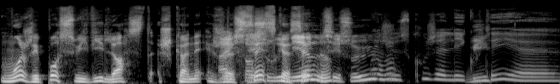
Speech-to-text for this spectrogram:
Moi, j'ai pas suivi Lost. Je connais, je sais ce que c'est. C'est sûr. Jusqu'où je l'ai écouté, euh,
